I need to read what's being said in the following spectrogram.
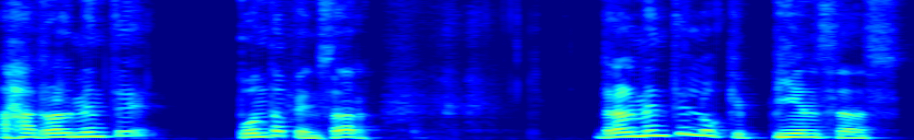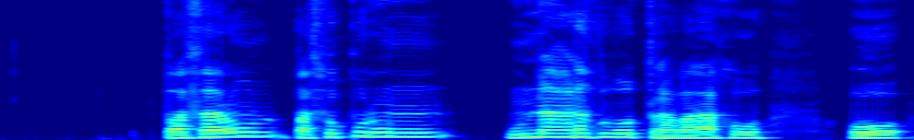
ah, realmente, ponte a pensar realmente lo que piensas pasaron, pasó por un, un arduo trabajo o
